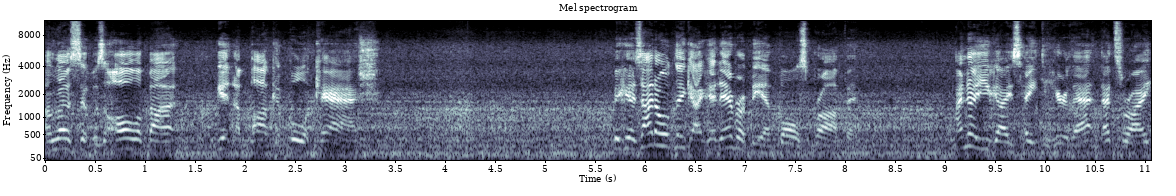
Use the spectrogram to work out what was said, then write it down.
unless it was all about getting a pocket full of cash because I don't think I could ever be a false prophet. I know you guys hate to hear that. That's right.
